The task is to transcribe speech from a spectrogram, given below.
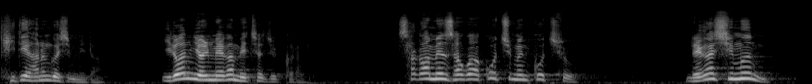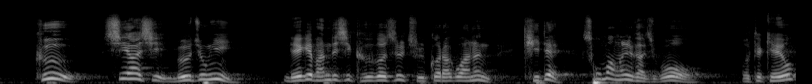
기대하는 것입니다. 이런 열매가 맺혀질 거라고. 사과면 사과, 고추면 고추. 내가 심은 그 씨앗이 묘종이 내게 반드시 그것을 줄 거라고 하는 기대, 소망을 가지고 어떻게 해요?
